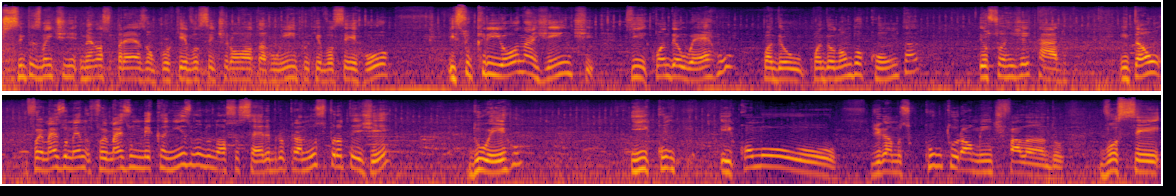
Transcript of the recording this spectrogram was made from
simplesmente menosprezam porque você tirou nota ruim, porque você errou. Isso criou na gente que quando eu erro, quando eu, quando eu não dou conta, eu sou rejeitado. Então, foi mais ou menos, foi mais um mecanismo do nosso cérebro para nos proteger do erro e, com, e como, digamos, culturalmente falando, você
